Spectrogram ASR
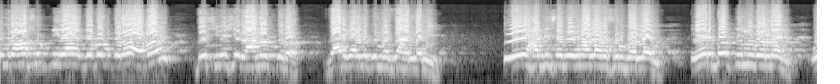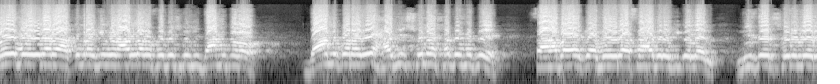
তোমরা অসুক্রিয়া জ্ঞাপন করো এবং বেশি বেশি লানত করো। যার কারণে তোমরা জাহান্নামী। এই হাদিসে আল্লাহ রাসূল বলেন এরপর তিনি বলেন ওই মহিলারা, তোমরা কি করো? আল্লাহ রাসূল বেশি বেশি দান করো। দান করার এই হাদিস শোনার সাথে সাথে সাহাবায়িকা মহিলা সাহাবেরা কি করলেন? নিজের শরীরের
